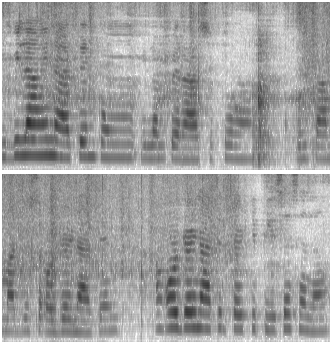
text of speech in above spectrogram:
Bibilangin natin kung ilang peraso to ha. Kung tama dun sa order natin. Ang order natin 30 pieces ano.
